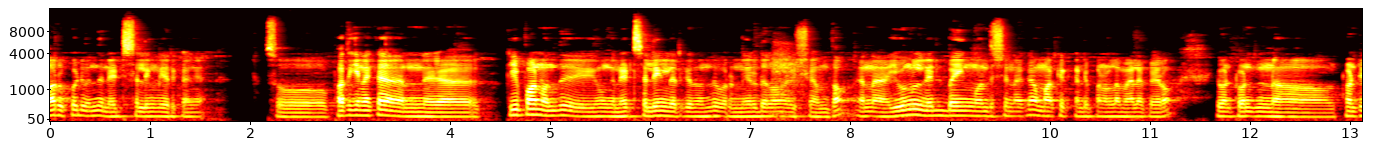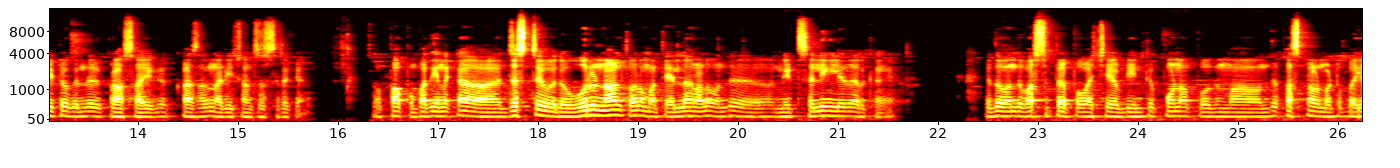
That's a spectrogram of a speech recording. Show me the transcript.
ஆறு கோடி வந்து நெட் செல்லிங்லேயும் இருக்காங்க. ஸோ பார்த்தீங்கன்னாக்கா கீப்பான் வந்து இவங்க நெட் செல்லிங்கில் இருக்கிறது வந்து ஒரு நெருடலான விஷயம் தான் ஏன்னா இவங்களும் நெட் பையிங் வந்துச்சுனாக்கா மார்க்கெட் கண்டிப்பாக நல்லா மேலே போயிடும் ஈவன் டுவெண்ட் டுவெண்ட்டி டூக்கு வந்து க்ராஸ் ஆகி கிராஸ் ஆக நிறைய சான்சஸ் இருக்குது ஸோ பார்ப்போம். பார்த்தீங்கன்னாக்கா ஜஸ்ட்டு ஒரு ஒரு நாள் தவிர மற்ற எல்லா நாளும் வந்து நெட் செல்லிங்லேயே தான் இருக்காங்க. ஏதோ வந்து வருஷ பிறப்பை வச்சு அப்படின்ட்டு போனால் போதுமா? வந்து ஃபஸ்ட் நாள் மட்டும் பை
